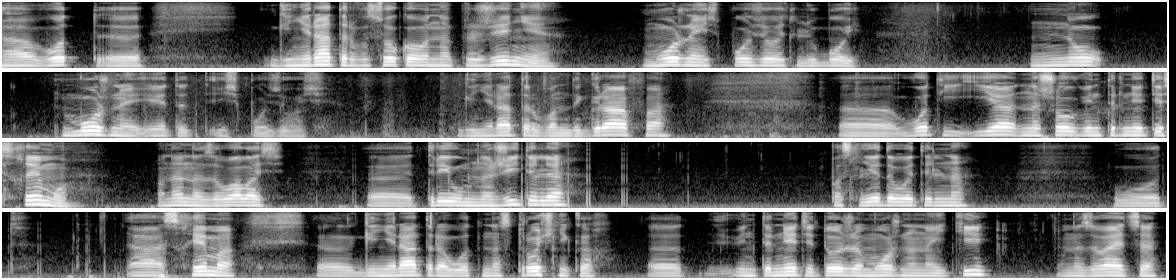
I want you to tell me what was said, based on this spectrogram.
А вот э, генератор высокого напряжения можно использовать любой. Ну, можно и этот использовать. Генератор Вандеграфа. Э, вот я нашел в интернете схему. Она называлась э, «Три умножителя последовательно». Вот. А схема э, генератора вот на строчниках э, в интернете тоже можно найти. Называется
